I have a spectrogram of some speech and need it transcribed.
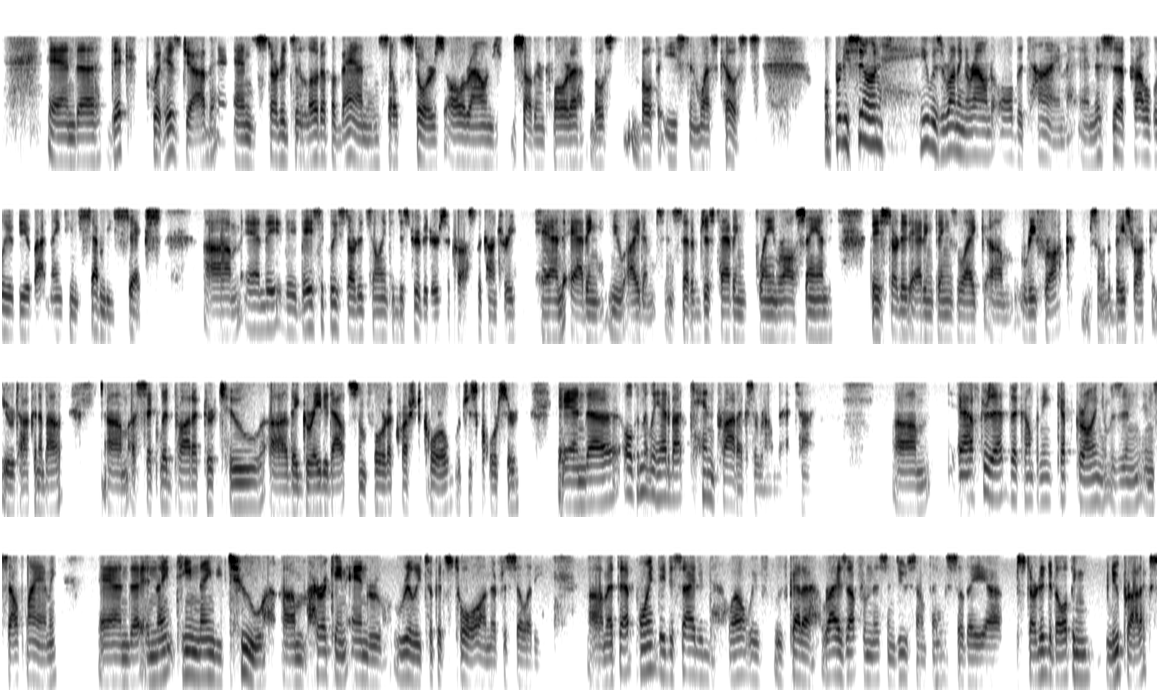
and uh Dick quit his job and started to load up a van and sell to stores all around southern Florida, both both the east and west coasts. Well, pretty soon he was running around all the time, and this uh, probably would be about 1976. Um, and they, they basically started selling to distributors across the country and adding new items. Instead of just having plain raw sand, they started adding things like um, reef rock, some of the base rock that you were talking about, um, a cichlid product or two. Uh, they graded out some Florida crushed coral, which is coarser, and uh, ultimately had about 10 products around that time. Um, after that, the company kept growing. It was in, in South Miami and uh, in 1992, um, Hurricane Andrew really took its toll on their facility. Um, at that point, they decided, well, we've we've got to rise up from this and do something. So they uh, started developing new products,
